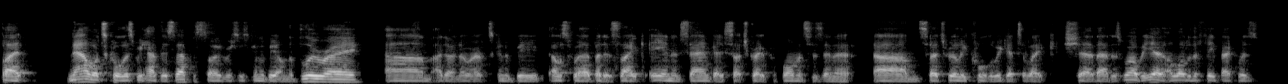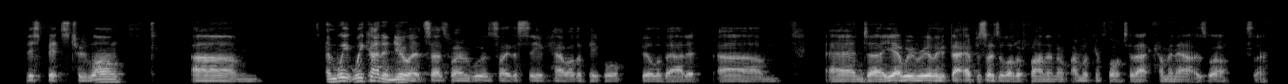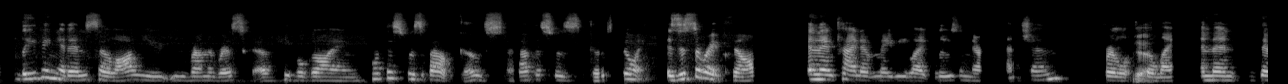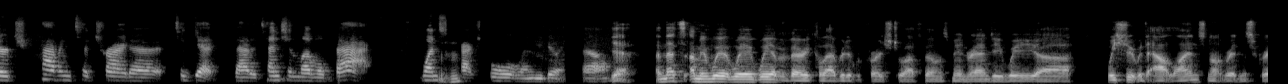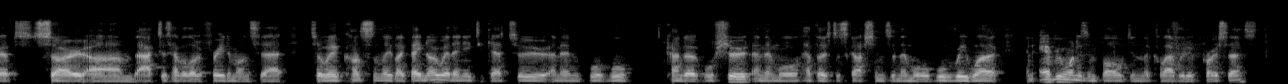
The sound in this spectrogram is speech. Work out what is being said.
But now what's cool is we have this episode which is going to be on the blu-ray. Um, i don't know where it's going to be elsewhere but it's like ian and sam gave such great performances in it. Um, so it's really cool that we get to like share that as well. But yeah a lot of the feedback was this bit's too long. Um, and we, we kind of knew it so that's why we was like to see how other people feel about it. Um, and uh, yeah we really that episode's a lot of fun and i'm looking forward to that coming out as well so. Leaving it in so long you you run the risk of people going what this was about ghost i thought this was ghost going. Is this the right film? And then kind of maybe like losing their attention for yeah. the length and then they're having to try to to get that attention level back once mm-hmm. you're at school and you're doing so. Yeah. And that's i mean we we we have a very collaborative approach to our films. Me and randy we uh we shoot with outlines, not written scripts. So um, the actors have a lot of freedom on set. So we're constantly like they know where they need to get to, and then we'll we'll kind of we'll shoot, and then we'll have those discussions, and then we'll we'll rework. And everyone is involved in the collaborative process.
